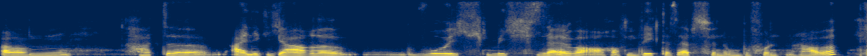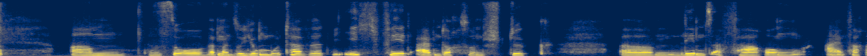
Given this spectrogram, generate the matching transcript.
ähm, hatte einige Jahre, wo ich mich selber auch auf dem Weg der Selbstfindung befunden habe. Ähm, das ist so, wenn man so jung Mutter wird wie ich, fehlt einem doch so ein Stück ähm, Lebenserfahrung einfach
